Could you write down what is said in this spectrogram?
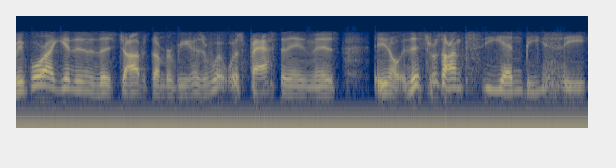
before I get into this jobs number, because what was fascinating is, you know, this was on CNBC.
